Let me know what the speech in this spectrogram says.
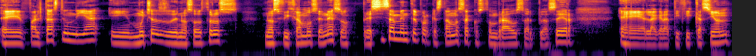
Eh, faltaste un día y muchos de nosotros nos fijamos en eso, precisamente porque estamos acostumbrados al placer, eh, a la gratificación.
